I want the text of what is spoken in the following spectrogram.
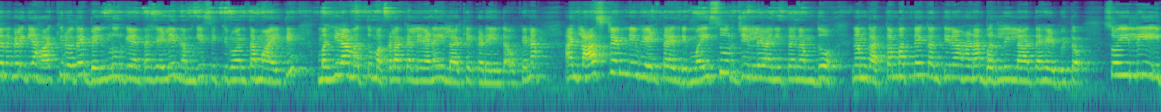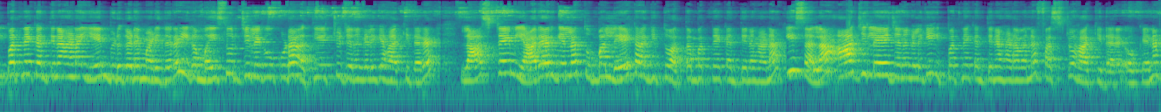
ಜನಗಳಿಗೆ ಹಾಕಿರೋದೇ ಬೆಂಗಳೂರಿಗೆ ಅಂತ ಹೇಳಿ ನಮಗೆ ಸಿಕ್ಕಿರುವಂಥ ಮಾಹಿತಿ ಮಹಿಳಾ ಮತ್ತು ಮಕ್ಕಳ ಕಲ್ಯಾಣ ಇಲಾಖೆ ಕಡೆಯಿಂದ ಓಕೆನಾ ಅಂಡ್ ಲಾಸ್ಟ್ ಟೈಮ್ ನೀವು ಹೇಳ್ತಾ ಇದ್ರಿ, ಮೈಸೂರು ಜಿಲ್ಲೆ ಅನಿತಾ ನಮ್ದು, ನಮ್ಗೆ ಹತ್ತೊಂಬತ್ತನೇ ಕಂತಿನ ಹಣ ಬರಲಿಲ್ಲ ಅಂತ ಹೇಳ್ಬಿಟ್ಟು. ಸೊ ಇಲ್ಲಿ ಇಪ್ಪತ್ತನೇ ಕಂತಿನ ಹಣ ಏನ್ ಬಿಡುಗಡೆ ಮಾಡಿದ್ದಾರೆ, ಈಗ ಮೈಸೂರು ಜಿಲ್ಲೆಗೂ ಕೂಡ ಅತಿ ಹೆಚ್ಚು ಜನಗಳಿಗೆ ಹಾಕಿದ್ದಾರೆ. ಲಾಸ್ಟ್ ಟೈಮ್ ಯಾರ್ಯಾರಿಗೆಲ್ಲ ತುಂಬಾ ಲೇಟ್ ಆಗಿತ್ತು ಹತ್ತೊಂಬತ್ತನೇ ಕಂತಿನ ಹಣ, ಈ ಸಲ ಆ ಜಿಲ್ಲೆಯ ಜನಗಳಿಗೆ ಇಪ್ಪತ್ತನೇ ಕಂತಿನ ಹಣವನ್ನ ಫಸ್ಟ್ ಹಾಕಿದ್ದಾರೆ ಓಕೆನಾ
